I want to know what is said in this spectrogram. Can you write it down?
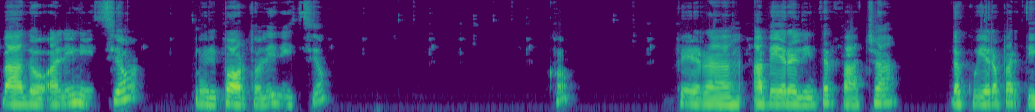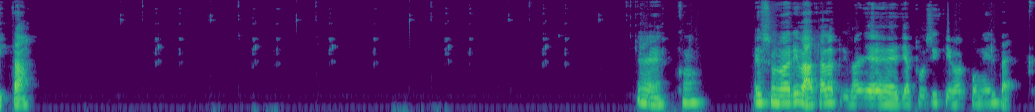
vado all'inizio mi riporto all'inizio. Ecco, per uh, avere l'interfaccia da cui ero partita. Ecco. E sono arrivata alla prima diapositiva con il back.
